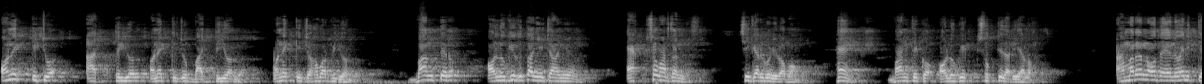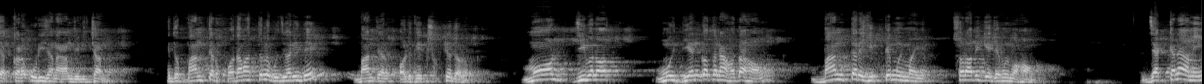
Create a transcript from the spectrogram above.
অনেক কিছু আত্মীয়ন, অনেক কিছু বাত্যিয়ন অনেক কিছু হবার প্রিয়ন বান্তের অলৌকিকতা নিয়ে জানিও একশো পার্সেন্ট স্বীকার করি লবং। হ্যাঁ বান্তিক অলৌকিক শক্তি দাঁড়িয়ে আলো আমার নদ এলো করা উড়ি জানা আন্দি দিচ্ছান কিন্তু বান্তের সদা মাত্র বুঝি দে বান্তের অলৌকিক শক্তি দল মোৰ জীৱনত মই ধ্যান কথা না সদা হওঁ বান্তের হিতে মই মই চৰাবি গেজে মই মহং। যেখানে আমি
